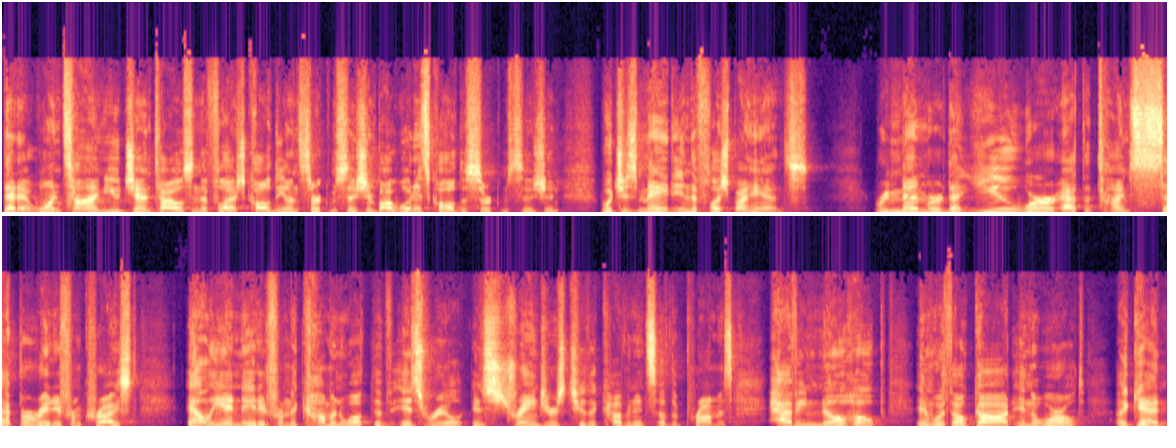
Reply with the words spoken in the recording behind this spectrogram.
that at one time you Gentiles in the flesh called the uncircumcision by what is called the circumcision, which is made in the flesh by hands. Remember that you were at the time separated from Christ, alienated from the commonwealth of Israel, and strangers to the covenants of the promise, having no hope and without God in the world. Again,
